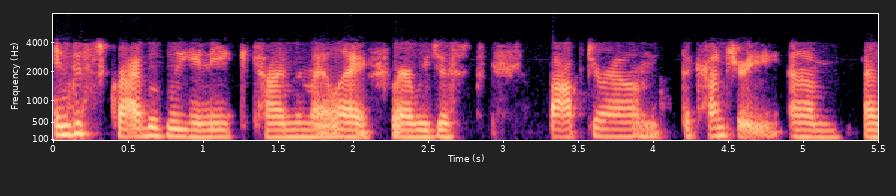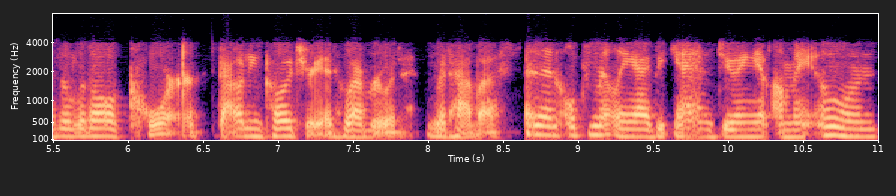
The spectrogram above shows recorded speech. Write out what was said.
indescribably unique time in my life where we just bopped around the country um, as a little corps, spouting poetry at whoever would, would have us. And then ultimately, I began doing it on my own,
